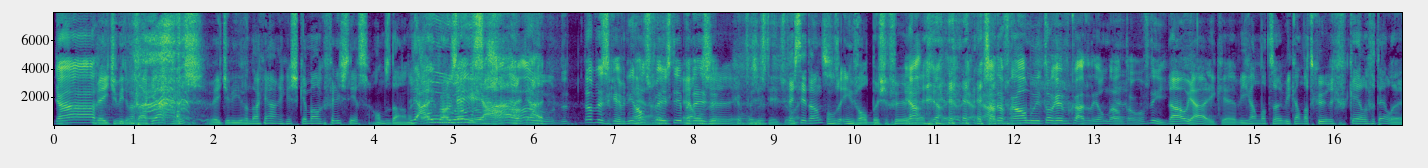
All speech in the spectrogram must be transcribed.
ja. Weet je wie er vandaag jarig is? Weet je wie er vandaag jarig is? Ik heb hem al gefeliciteerd. Hans Dane. ja ik wou Oh, zeggen. Hans. Ja, Oh, ja. dat- wist ik even niet. Hans, gefeliciteerd Ja, bij deze. onze, onze, Gefeliciteerd, dans? onze invalbuschauffeur. Ja, eh. ja, ja, ja. ja, dat verhaal moet je toch even kwijt, Leon, dan toch, of niet? Nou ja, ik, eh, wie, kan dat, eh, wie kan dat geurig verkelen vertellen?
